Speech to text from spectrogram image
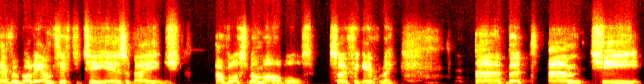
Everybody, I'm 52 years of age. I've lost my marbles, so forgive me. Uh, but um, she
